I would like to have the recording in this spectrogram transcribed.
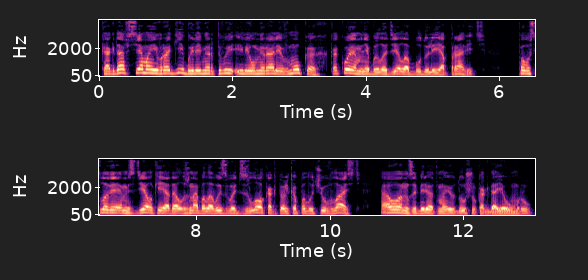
Когда все мои враги были мертвы или умирали в муках, какое мне было дело, буду ли я править? По условиям сделки я должна была вызвать зло, как только получу власть, а он заберет мою душу, когда я умру.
